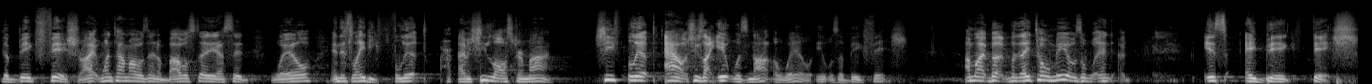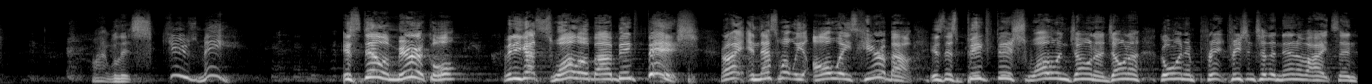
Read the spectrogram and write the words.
the big fish, right? One time I was in a Bible study, I said, well, and this lady flipped, her, I mean, she lost her mind. She flipped out. She was like, it was not a whale, it was a big fish. I'm like, but, but they told me it was a, uh, it's a big fish. I'm like, well, excuse me. It's still a miracle. I mean, he got swallowed by a big fish. Right? And that's what we always hear about is this big fish swallowing Jonah, Jonah going and pre- preaching to the Ninevites and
